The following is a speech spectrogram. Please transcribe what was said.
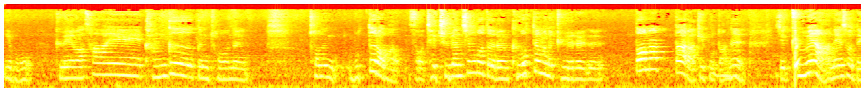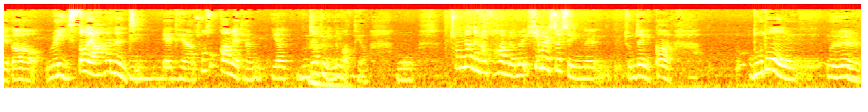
이게 뭐 교회와 사회의 간극은 저는 저는 못 들어가서 제 주변 친구들은 그것 때문에 교회를 떠났다라기보다는 이제 교회 안에서 내가 왜 있어야 하는지에 대한 소속감에 대한 이야 문제가 좀 있는 것 같아요. 뭐 청년이라고 하면은 힘을 쓸 수 있는 존재니까 노동을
